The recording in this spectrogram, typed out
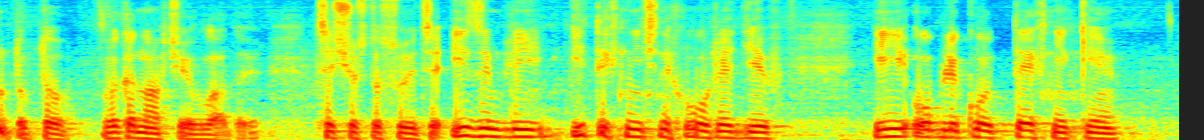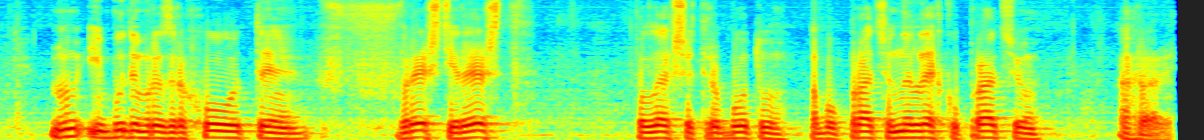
ну, тобто виконавчою владою. Це що стосується і землі, і технічних оглядів, і обліку техніки. Ну і будемо розраховувати, врешті-решт, полегшить роботу або працю, нелегку працю аграрії.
